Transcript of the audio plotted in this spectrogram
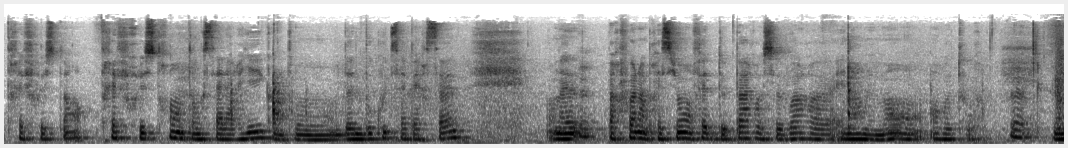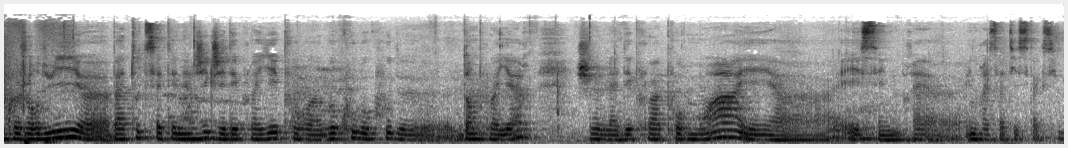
très frustrant, très frustrant en tant que salarié quand on donne beaucoup de sa personne. On a mm. parfois l'impression en fait de ne pas recevoir énormément en, retour. Mm. Donc aujourd'hui, bah, toute cette énergie que j'ai déployée pour beaucoup, beaucoup d'employeurs, je la déploie pour moi et, euh, et c'est une vraie, euh, une vraie satisfaction.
